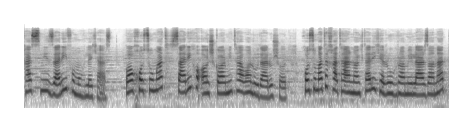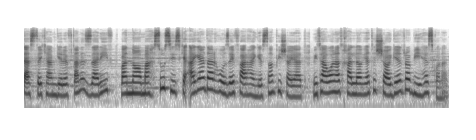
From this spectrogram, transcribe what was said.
خسمی ظریف و مهلک است. با خصومت سریح و آشکار می توان رو درو شد. خصومت خطرناکتری که روح را میلرزاند دست کم گرفتن ظریف و نامحسوسی است که اگر در حوزه فرهنگستان پیش آید می‌تواند خلاقیت شاگرد را بیهس کند.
